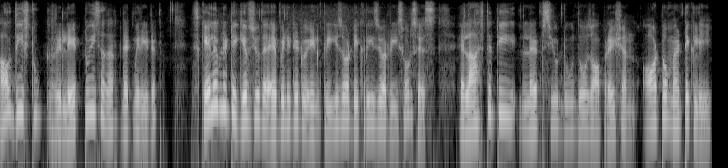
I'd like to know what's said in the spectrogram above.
how these two relate to each other, let me read it. Scalability gives you the ability to increase or decrease your resources. Elasticity lets you do those operations automatically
